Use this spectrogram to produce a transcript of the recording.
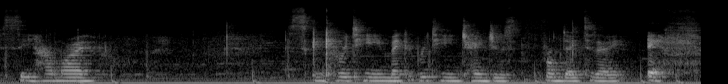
see how my skincare routine, makeup routine changes from day to day if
